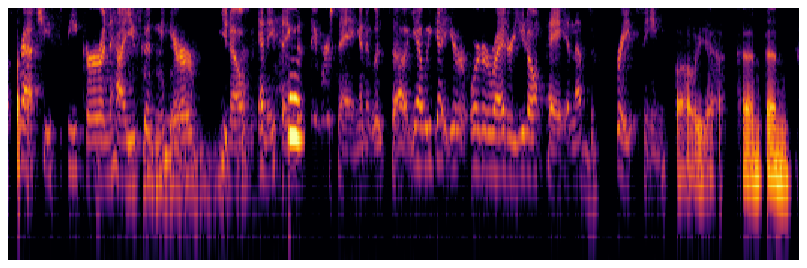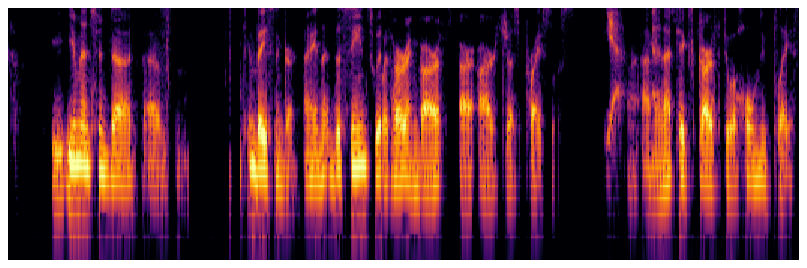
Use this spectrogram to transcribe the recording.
scratchy speaker and how you couldn't hear, you know, anything that they were saying. And it was, uh, yeah, we get your order right or you don't pay, and that's a great scene. Oh yeah, and and you mentioned uh, uh, Kim Basinger. I mean, the, the scenes with, with her and Garth are are just priceless. Yeah. I- I mean, that takes Garth to a whole new place,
